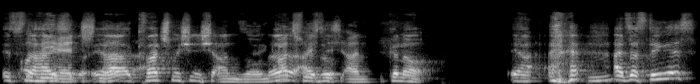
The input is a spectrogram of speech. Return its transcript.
ist eine heiße, edge, ne? ja, quatsch mich nicht an, so, ne? quatsch mich also, nicht an. Genau. Ja. Mhm. Also das Ding ist,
